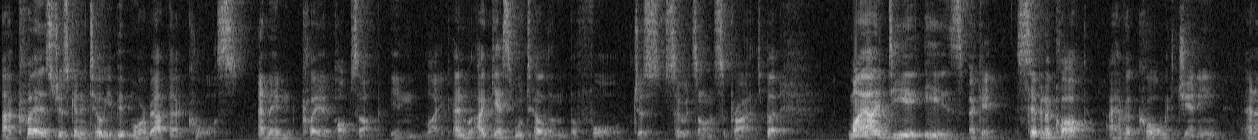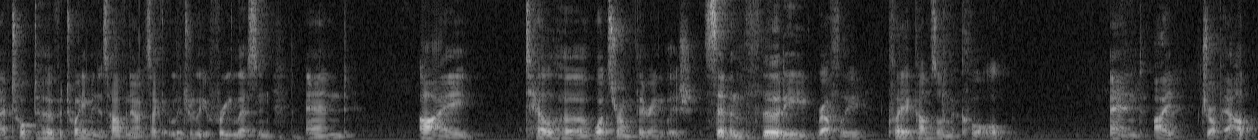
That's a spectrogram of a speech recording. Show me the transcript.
uh, Claire's just going to tell you a bit more about that course, and then Claire pops up in like, and I guess we'll tell them before, just so it's not a surprise. But my idea is okay, seven o'clock. I have a call with Jenny, and I talk to her for twenty minutes, half an hour. It's like literally a free lesson, and I tell her what's wrong with her English. Seven thirty, roughly, Claire comes on the call, and I drop out,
